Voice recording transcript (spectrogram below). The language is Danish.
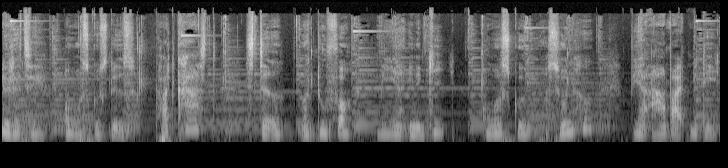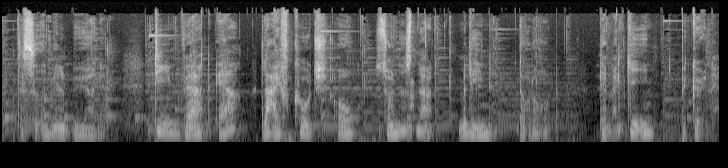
lytter til Overskudslivets podcast, stedet hvor du får mere energi, overskud og sundhed ved at arbejde med det, der sidder mellem ørerne. Din vært er life coach og sundhedsnørd Malene Dollerup. Lad magien begynde.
